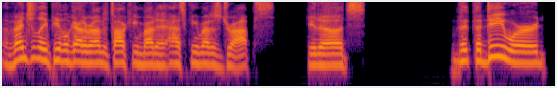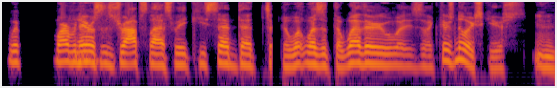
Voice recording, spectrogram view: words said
eventually people got around to talking about it, asking about his drops. You know, it's the, the D word with Marvin. Harrison's drops last week, he said that, what was it? The weather was like, there's no excuse. Mm-hmm.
